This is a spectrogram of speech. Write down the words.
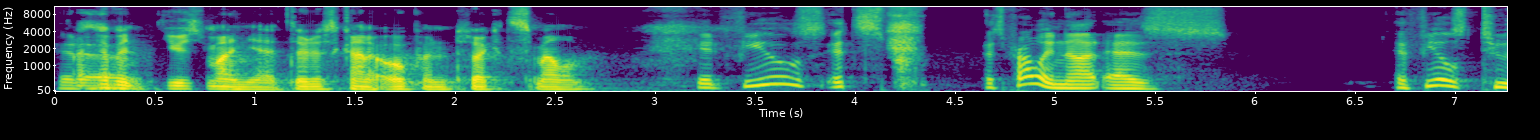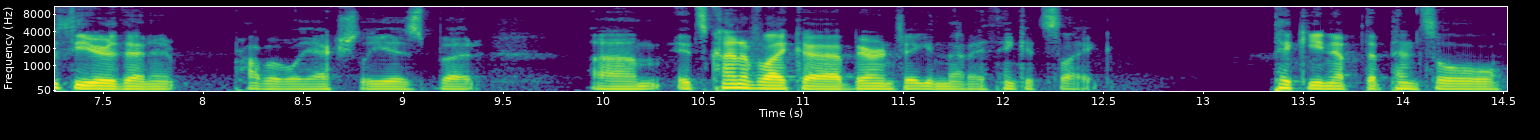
It, I uh, haven't used mine yet. They're just kind of open, so I can smell them. It feels it's it's probably not as it feels toothier than it probably actually is, but um, it's kind of like a Baron Fagan that I think it's like picking up the pencil,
